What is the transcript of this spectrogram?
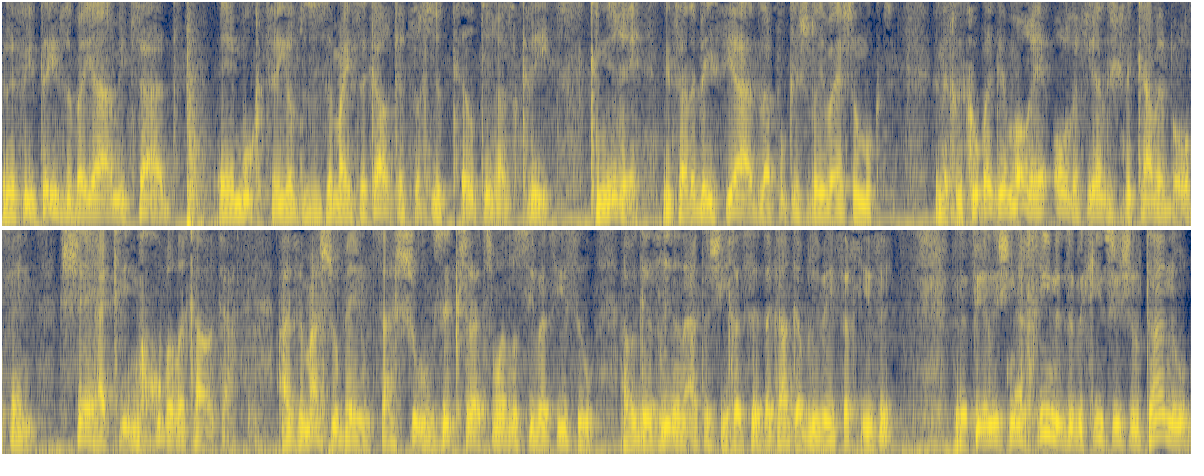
ולפי תייסה בעיה מצד אה, מוקצה, היות וזה מייסה קרקע, צריך יותר תרס כלי. כנראה מצד הבייס יד להפוק שלא יהיה בעיה של מוקצה. ונחלקו בגמורה, או לפי הלשנקמה באופן שהכלי מחובר לקרקע. אז זה משהו באמצע, שוב, זה כשלעצמו לא סיבה סיסו, אבל גזרין הנעתה שיכסה את הקרקע בלי בייס אחיזה. ולפי הלשנה אחרין זה בכיסוי של תנו,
